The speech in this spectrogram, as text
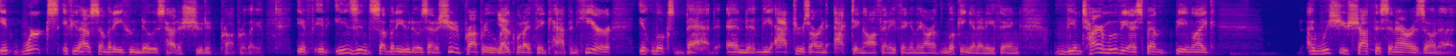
It works if you have somebody who knows how to shoot it properly. If it isn't somebody who knows how to shoot it properly, Yeah. like what I think happened here, it looks bad. And the actors aren't acting off anything and they aren't looking at anything. The entire movie I spent being like, I wish you shot this in Arizona.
